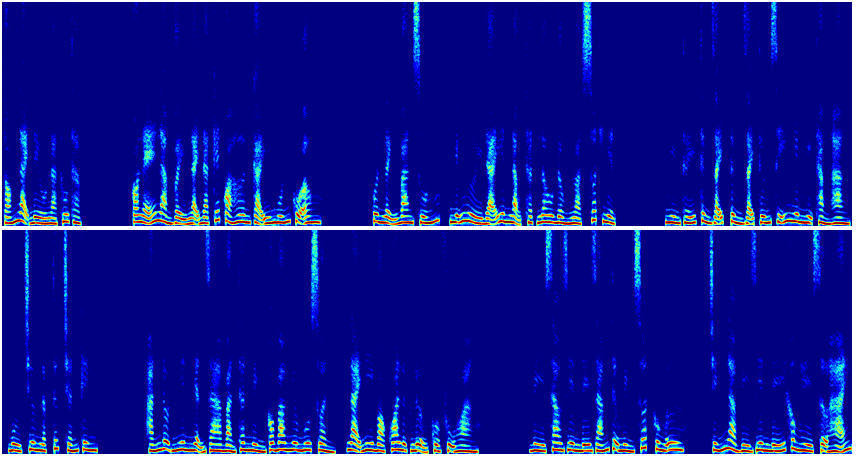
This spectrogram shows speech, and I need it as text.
tóm lại đều là thu thập. Có lẽ làm vậy lại đạt kết quả hơn cả ý muốn của ông. Quân lệnh ban xuống, những người đã yên lặng thật lâu đồng loạt xuất hiện. Nhìn thấy từng dãy từng dãy tướng sĩ nghiêm nghị thẳng hàng, bùi trương lập tức chấn kinh. Hắn đột nhiên nhận ra bản thân mình có bao nhiêu ngu xuẩn, lại đi bỏ qua lực lượng của phụ hoàng. Vì sao Diên đế dám tự mình xuất cung ư? Chính là vì Diên đế không hề sợ hãi.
